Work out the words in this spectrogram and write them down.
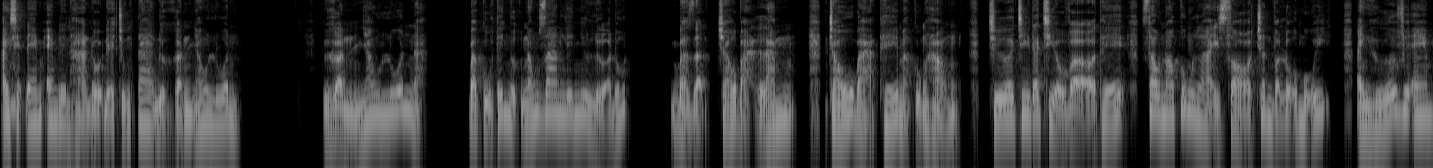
anh sẽ đem em lên Hà Nội để chúng ta được gần nhau luôn. Gần nhau luôn à? Bà cụ thấy ngực nóng gian lên như lửa đốt. Bà giận cháu bà lắm, cháu bà thế mà cũng hỏng, chưa chi đã chiều vợ thế, sau nó cũng lại sò chân vào lỗ mũi. Anh hứa với em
